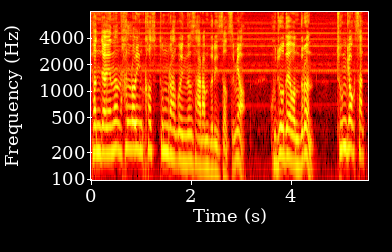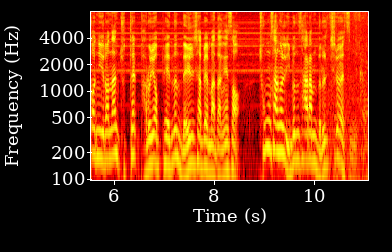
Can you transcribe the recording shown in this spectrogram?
현장에는 할로윈 커스튬을 하고 있는 사람들이 있었으며 구조대원들은 총격 사건이 일어난 주택 바로 옆에 있는 네일샵의 마당에서 총상을 입은 사람들을 치료했습니다.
